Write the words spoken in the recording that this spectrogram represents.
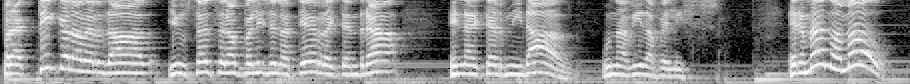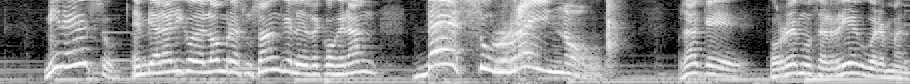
practique la verdad y usted será feliz en la tierra y tendrá en la eternidad una vida feliz. Hermano amado, mire eso. Enviará el Hijo del Hombre a sus ángeles, recogerán de su reino. O sea que corremos el riesgo, hermano.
